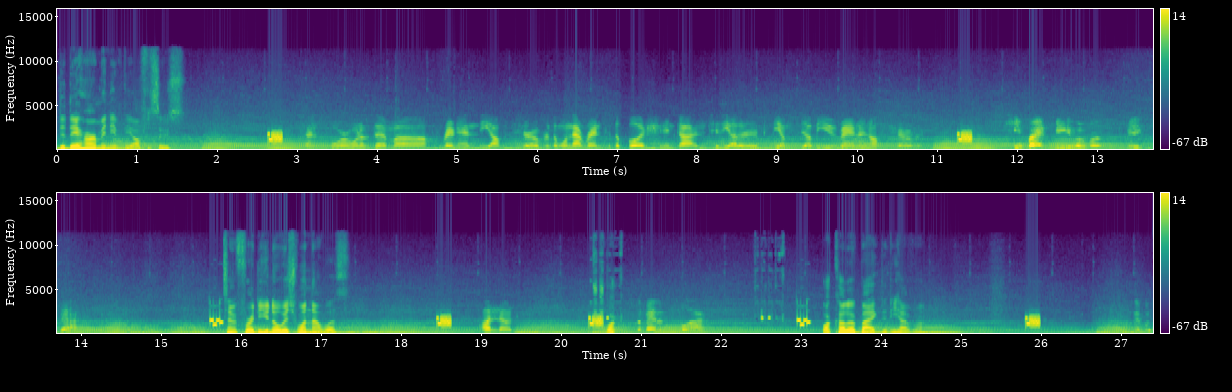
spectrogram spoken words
did they harm any of the officers 10-4, one of them uh, ran the officer over. The one that ran to the bush and got into the other BMW ran an officer over. He ran me over, to be exact written for? Do you know which one that was? Unknown. What? The man in black. What color bag did he have on? It was.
